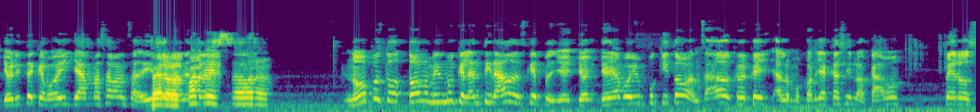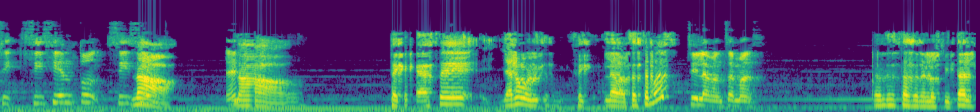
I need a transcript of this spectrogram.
yo ahorita que voy ya más avanzadito. Pero, ¿cuál es ahora? No, pues todo, todo, lo mismo que le han tirado, es que pues yo, yo, yo ya voy un poquito avanzado, creo que a lo mejor ya casi lo acabo, pero sí, sí siento, sí No, ¿Eh? no. ¿Te quedaste, ya no volviste, le avanzaste más? Sí, le avancé más. ¿Dónde estás? ¿En el hospital?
